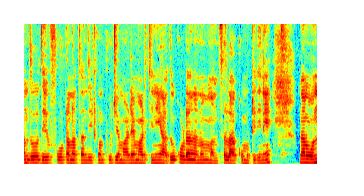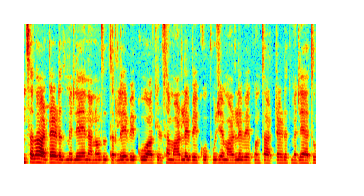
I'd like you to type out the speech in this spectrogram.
ಒಂದು ದೇವ್ರ ಫೋಟೋನ ತಂದಿಟ್ಕೊಂಡು ಪೂಜೆ ಮಾಡೇ ಮಾಡ್ತೀನಿ. ಅದು ಕೂಡ ನಾನು ಮನಸ್ಸಲ್ಲಿ ಹಾಕ್ಕೊಂಬಿಟ್ಟಿದ್ದೀನಿ ನಾನು ಒಂದು ಸಲ ಹಠ ಹಿಡಿದ್ಮೇಲೆ ನಾನು ಅದು ತರಲೇಬೇಕು, ಆ ಕೆಲಸ ಮಾಡಲೇಬೇಕು, ಪೂಜೆ ಮಾಡಲೇಬೇಕು ಅಂತ ಅಟ್ಟ ಹಿಡಿದ ಮೇಲೆ ಅದು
